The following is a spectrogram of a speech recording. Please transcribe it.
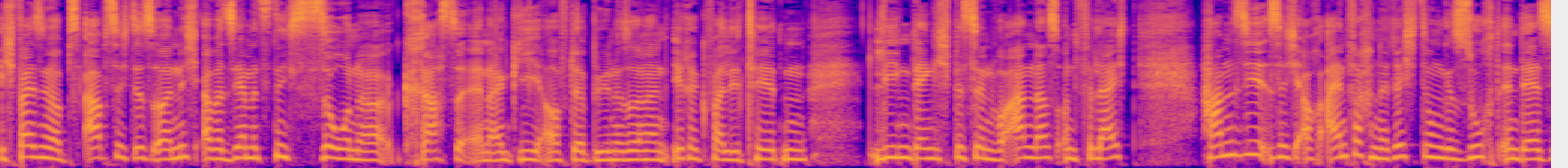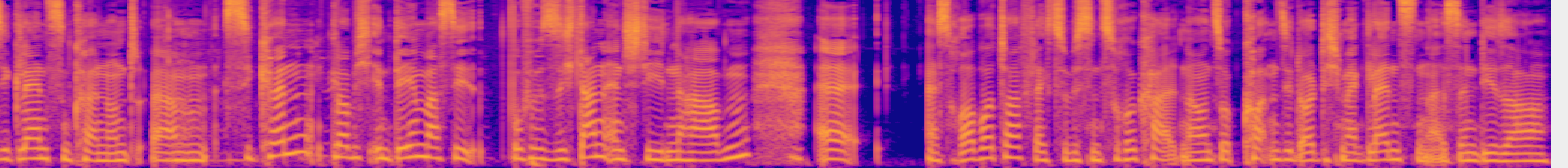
ich weiß nicht, ob es Absicht ist oder nicht, aber sie haben jetzt nicht so eine krasse Energie auf der Bühne, sondern ihre Qualitäten liegen, denke ich, ein bisschen woanders und vielleicht haben sie sich auch einfach eine Richtung gesucht, in der sie glänzen können und ähm, sie können, glaube ich, in dem, was sie, wofür sie sich dann entschieden haben, äh, als Roboter vielleicht so ein bisschen zurückhaltender und so konnten sie deutlich mehr glänzen als in dieser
